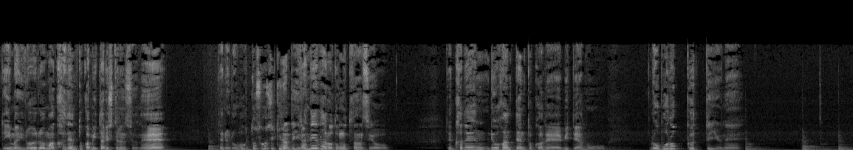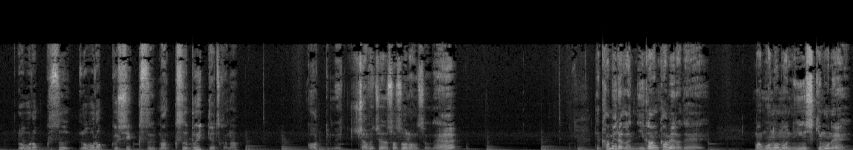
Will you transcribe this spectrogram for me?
で、今いろいろまあ家電とか見たりしてるんですよね。でね、ロボット掃除機なんていらねえだろうと思ってたんですよ。で、家電量販店とかで見て、あの、ロボロックっていうね、ロボロックス、ロボロック 6MAXV ってやつかな？があってめちゃめちゃ良さそうなんですよね。でカメラが二眼カメラで、まあ、物の認識もね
